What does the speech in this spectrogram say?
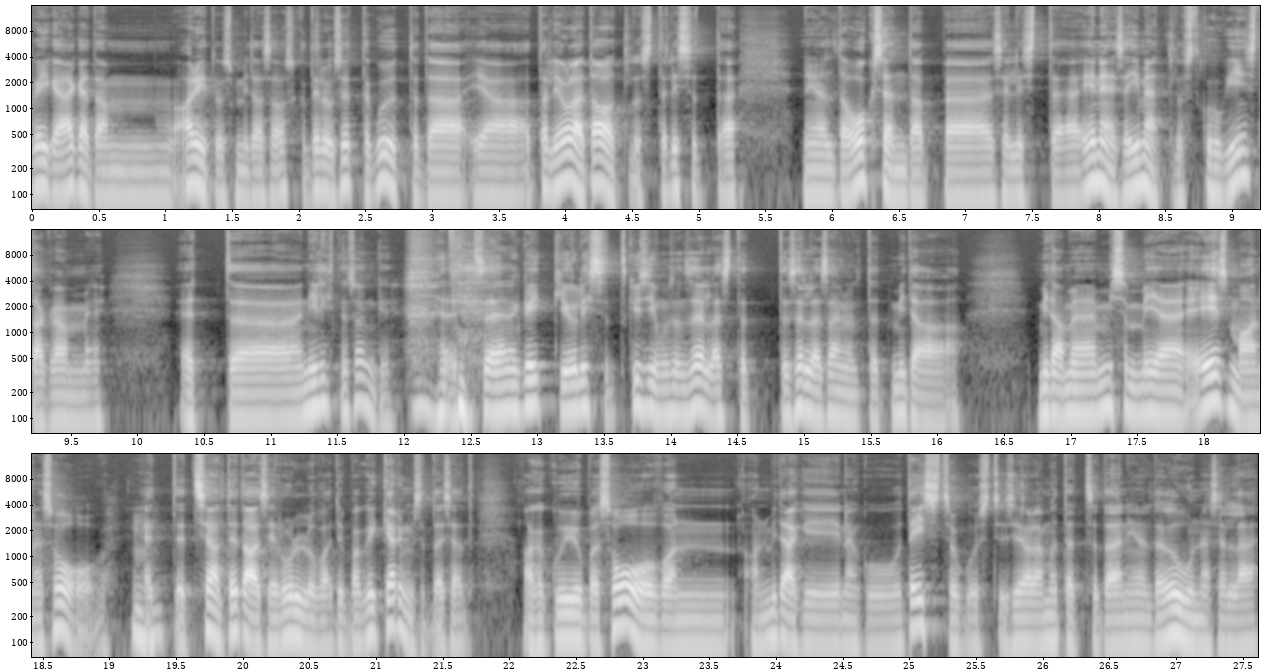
kõige ägedam haridus, mida sa oskad elus ette kujutada ja tal ei ole taotlust, ta lihtsalt äh, nii-öelda oksendab äh, sellist äh, eneseimetlust kuhugi Instagrami. et äh, nii lihtne see ongi et see kõik ju lihtsalt küsimus on sellest, et selles ainult, et mida mida me, mis on meie esmane soov mm, -hmm. et, et sealt edasi rulluvad juba kõik järgmised asjad. aga kui juba soov on, on midagi nagu teistsugust, siis ei ole mõtet seda nii-öelda õuna selle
